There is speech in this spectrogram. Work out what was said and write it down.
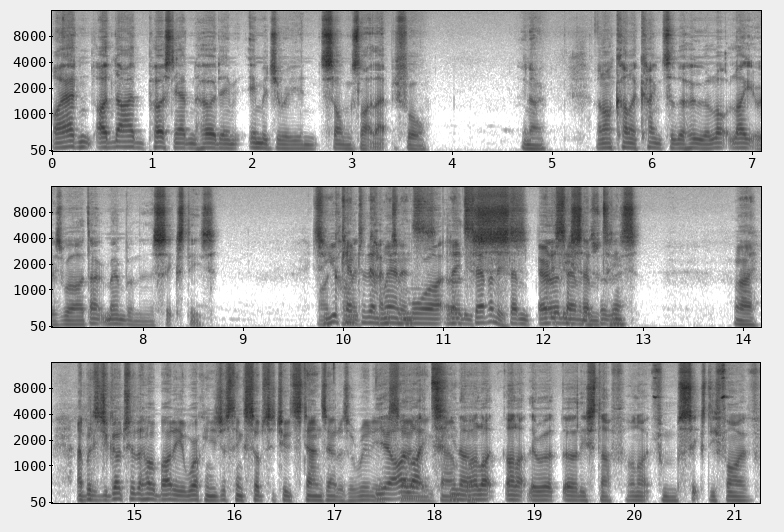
I hadn't, I, I personally hadn't heard im- imagery in songs like that before, you know. And I kind of came to The Who a lot later as well. I don't remember them in the 60s. So I you came to them came when in more late seventies, seven- early seventies, right? Uh, but did you go through the whole body of work and you just think Substitute stands out as a really Yeah, I exciting liked, example? you know, I like I like their early stuff. I like from 65 up,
